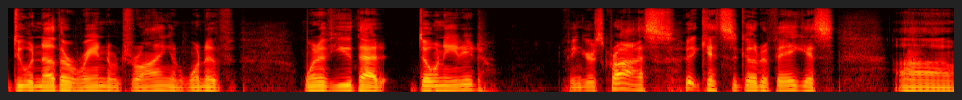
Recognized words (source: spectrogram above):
do another random drawing, and one of one of you that donated, fingers crossed, gets to go to Vegas. Uh,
